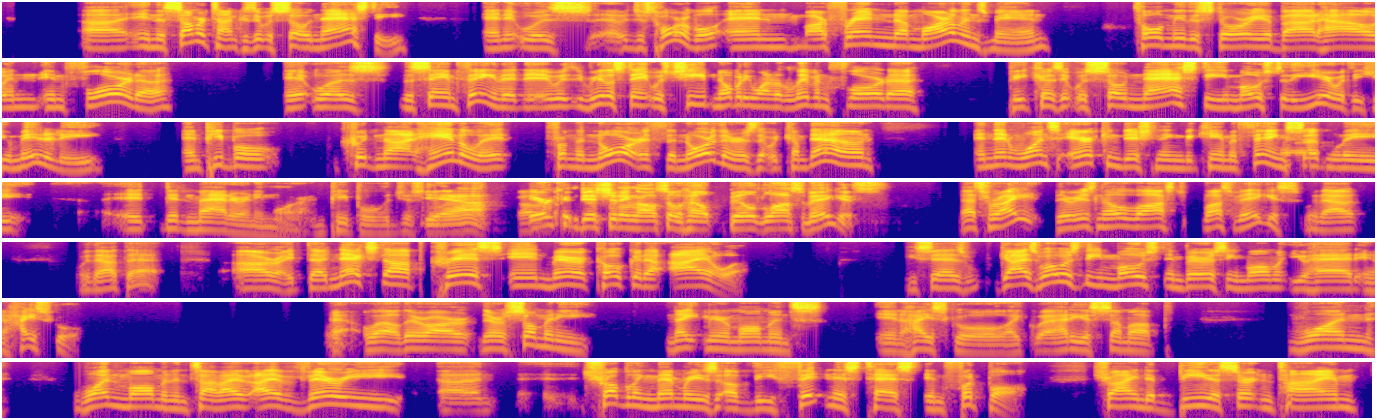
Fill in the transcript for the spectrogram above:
Uh, in the summertime because it was so nasty and it was uh, just horrible. And our friend uh, Marlins man told me the story about how in in Florida it was the same thing that it was real estate was cheap. Nobody wanted to live in Florida because it was so nasty most of the year with the humidity and people could not handle it from the north, the northerners that would come down. And then once air conditioning became a thing, suddenly it didn't matter anymore. And people would just Yeah. Air conditioning also helped build Las Vegas. That's right. There is no lost Las Vegas without without that. All right. Uh, next up, Chris in Maricopa, Iowa. He says, guys, what was the most embarrassing moment you had in high school? Yeah, well, there are there are so many nightmare moments in high school. Like, how do you sum up one one moment in time? I, I have very uh, troubling memories of the fitness test in football, trying to beat a certain time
